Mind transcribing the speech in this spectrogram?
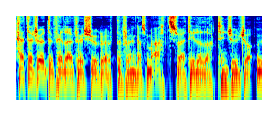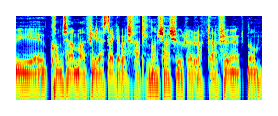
Hetta rødefellar fyrir sjukrakta frøyngar som er at svei til og lagt til kom saman fyrir jeg steg av versfallen og sjukrakta frøyngnum.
